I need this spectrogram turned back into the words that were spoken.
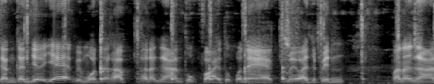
กันกันเยอะแยะไปหมดนะครับ พนักงานทุกฝ่ายทุกแผนก ไม่ว่าจะเป็นพนักงาน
